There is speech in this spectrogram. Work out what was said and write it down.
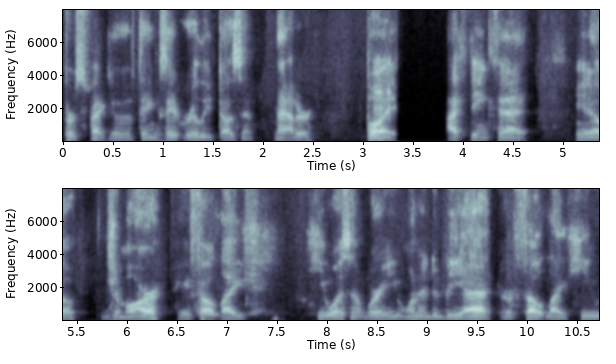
perspective of things, it really doesn't matter. But mm-hmm. I think that, you know, Ja'Marr, he felt like he wasn't where he wanted to be at or felt like he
